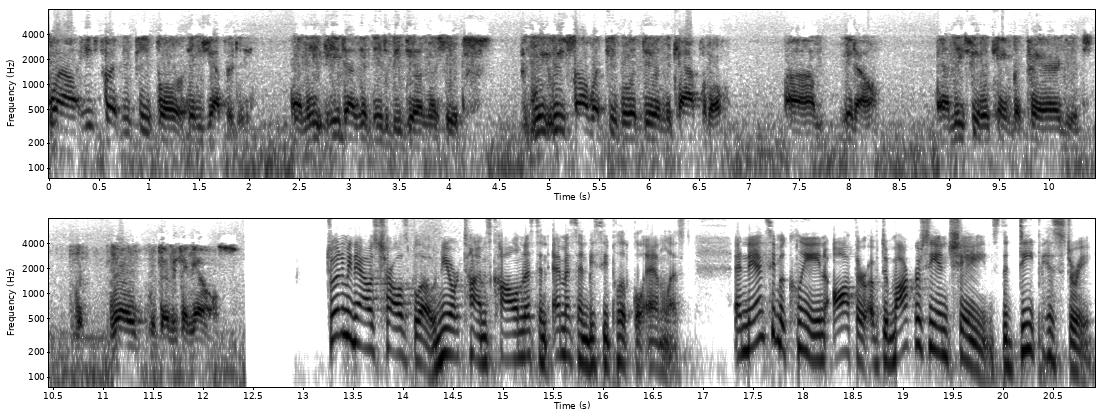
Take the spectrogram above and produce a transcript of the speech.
Well, he's putting people in jeopardy, and he, he doesn't need to be doing this. It's, we, we saw what people would do in the Capitol, um, you know, and these people came prepared with, with rope, with everything else. Joining me now is Charles Blow, New York Times columnist and MSNBC political analyst and Nancy MacLean, author of Democracy in Chains, the deep history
